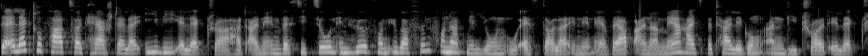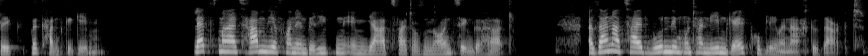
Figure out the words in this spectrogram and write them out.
Der Elektrofahrzeughersteller EV Electra hat eine Investition in Höhe von über 500 Millionen US-Dollar in den Erwerb einer Mehrheitsbeteiligung an Detroit Electric bekannt gegeben. Letztmals haben wir von den Briten im Jahr 2019 gehört. Seinerzeit wurden dem Unternehmen Geldprobleme nachgesagt.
